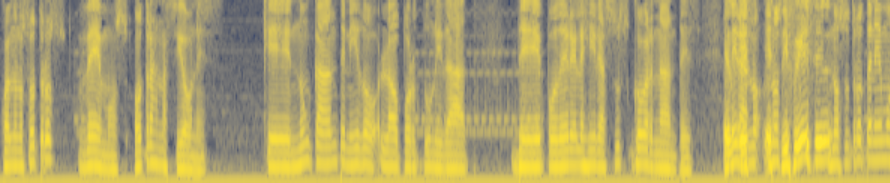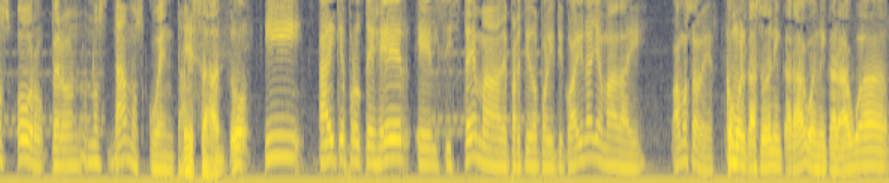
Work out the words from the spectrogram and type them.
cuando nosotros vemos otras naciones que nunca han tenido la oportunidad de poder elegir a sus gobernantes, Mira, es, difícil. Nosotros tenemos oro, pero no nos damos cuenta. Exacto. Y hay que proteger el sistema de partido político. Hay una llamada ahí. Vamos a ver. Como el caso de Nicaragua. En Nicaragua,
